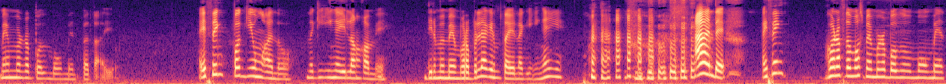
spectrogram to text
memorable moment pa tayo. I think pag yung ano, nag-iingay lang kami. Hindi naman memorable, lagi naman tayo nag-iingay eh. ah, hindi. I think one of the most memorable mo- moment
